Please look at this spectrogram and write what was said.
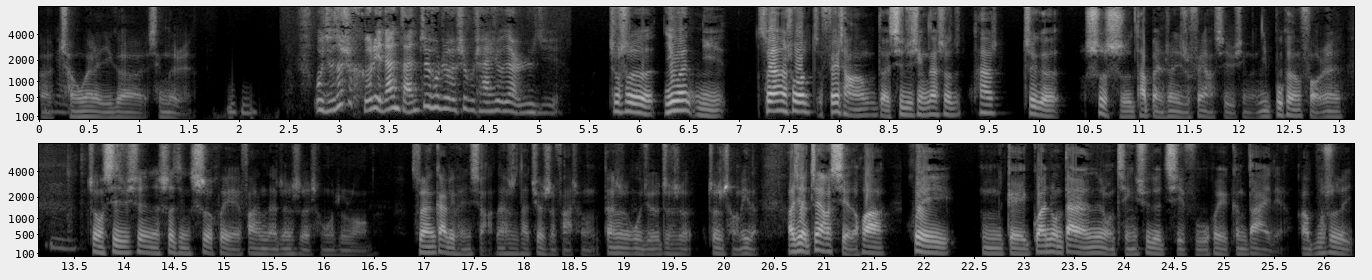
呃，成为了一个新的人。嗯我觉得是合理，但咱最后这个是不是还是有点日剧？就是因为你虽然说非常的戏剧性，但是他这个事实它本身也是非常戏剧性的，你不可能否认，嗯，这种戏剧性的事情是会发生在真实的生活之中的。虽然概率很小，但是它确实发生了。但是我觉得这是这是成立的，而且这样写的话，会嗯给观众带来的那种情绪的起伏会更大一点，而不是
